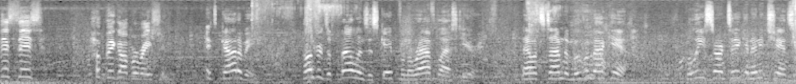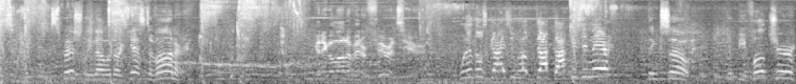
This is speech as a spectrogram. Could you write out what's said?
This is a big operation. It's gotta be. Hundreds of felons escaped from the raft last year. Now it's time to move them back in. Police aren't taking any chances, especially not with our guest of honor. Getting a lot of interference here. One of those guys who helped Doc Ock is in there? Think so. Could be Vulture,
